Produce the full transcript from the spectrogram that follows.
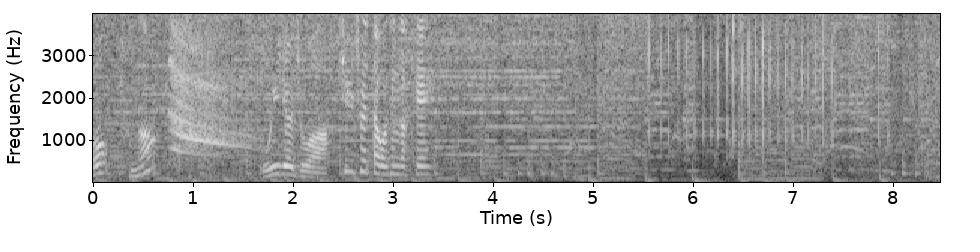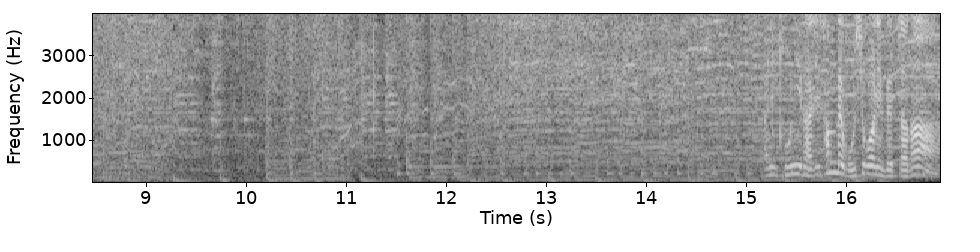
어? 죽나? 오히려 좋아 킬 처했다고 생각해 아니 돈이 다시 350원이 됐잖아.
